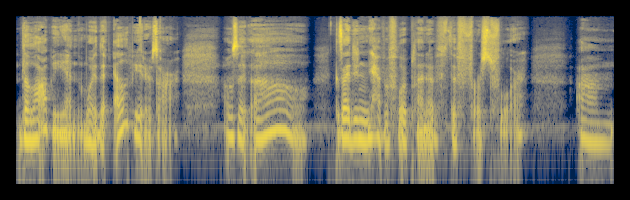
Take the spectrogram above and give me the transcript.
the lobby and where the elevators are, I was like, oh, because I didn't have a floor plan of the first floor. Um,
